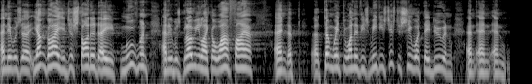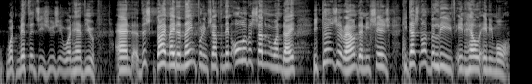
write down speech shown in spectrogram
and there was a young guy. He just started a movement, and it was growing like a wildfire. And uh, uh, Tim went to one of these meetings just to see what they do and, and, and, and what methods he's using, what have you. And this guy made a name for himself, and then all of a sudden one day, he turns around and he says he does not believe in hell anymore.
